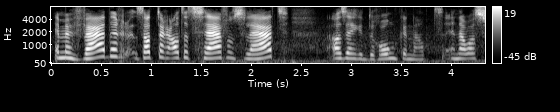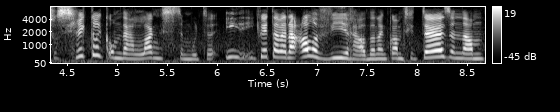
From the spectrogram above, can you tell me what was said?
En mijn vader zat daar altijd s'avonds laat als hij gedronken had. En dat was verschrikkelijk om daar langs te moeten. Ik weet dat we dat alle vier hadden. Dan kwam je thuis en dan...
